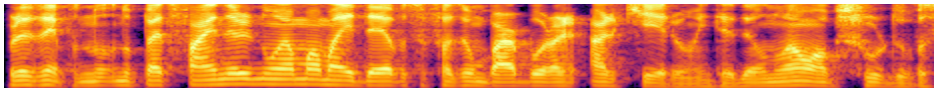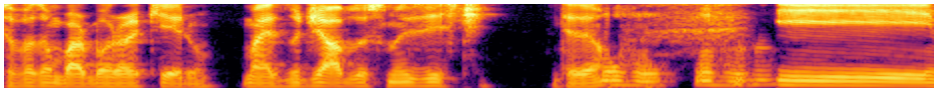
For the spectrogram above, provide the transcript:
Por exemplo, no, no Pathfinder não é uma má ideia você fazer um bárbaro ar- arqueiro, entendeu? Não é um absurdo você fazer um bárbaro arqueiro. Mas no Diablo isso não existe, entendeu? Uhum. Uhum. E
